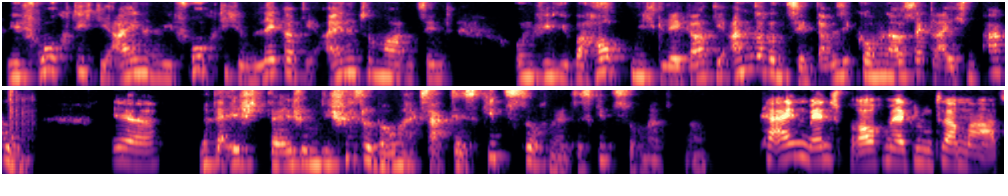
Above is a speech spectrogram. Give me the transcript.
wie fruchtig die einen, wie fruchtig und lecker die einen Tomaten sind und wie überhaupt nicht lecker die anderen sind. Aber sie kommen aus der gleichen Packung. Ja. Ne, der ist, der ist um die Schüssel herum und hat gesagt, das gibt's doch nicht, das gibt's doch nicht. Ne? Kein Mensch braucht mehr Glutamat.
